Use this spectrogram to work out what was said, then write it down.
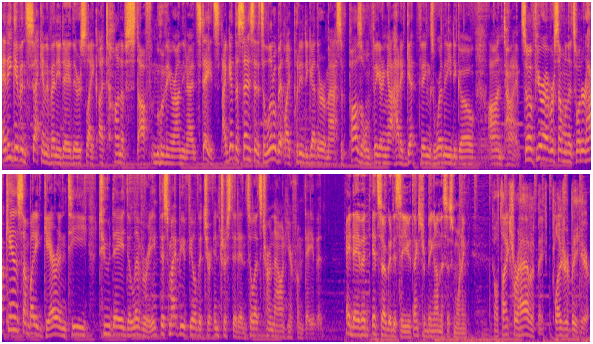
Any given second of any day, there's like a ton of stuff moving around the United States. I get the sense that it's a little bit like putting together a massive puzzle and figuring out how to get things where they need to go on time. So if you're ever someone that's wondered how can somebody guarantee two-day delivery, this might be a field that you're interested in. So let's turn now and hear from David. Hey David, it's so good to see you. Thanks for being on this this morning. Well, thanks for having me. Pleasure to be here.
